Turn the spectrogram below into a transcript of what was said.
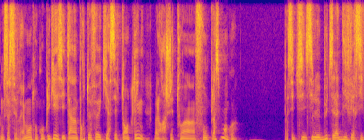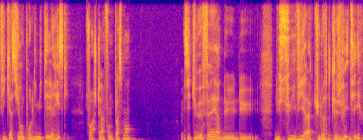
Donc ça c'est vraiment trop compliqué. Si tu as un portefeuille qui a 70 lignes, bah alors achète-toi un fonds de placement quoi. Bah, si, si le but c'est la diversification pour limiter les risques, faut acheter un fonds de placement. Mais si tu veux faire du, du, du, suivi à la culotte, que je vais dire,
